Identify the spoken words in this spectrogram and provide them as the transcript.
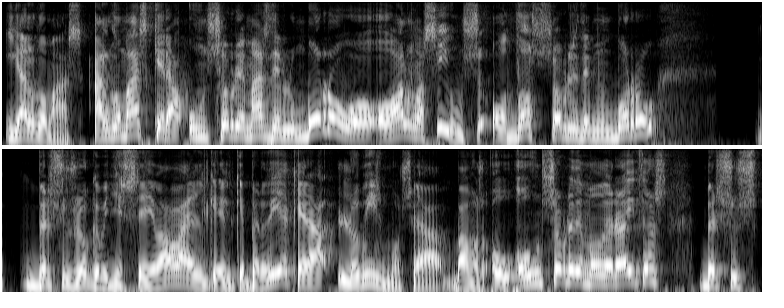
y algo más. Algo más que era un sobre más de Bloomborrow o, o algo así, o dos sobres de Bloomborrow versus lo que se llevaba el, que perdía, que era lo mismo. O sea, vamos, o, un sobre de Modern versus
